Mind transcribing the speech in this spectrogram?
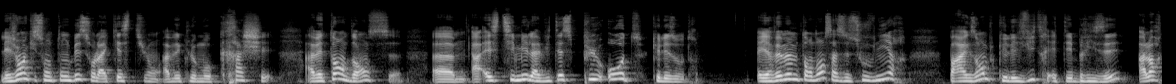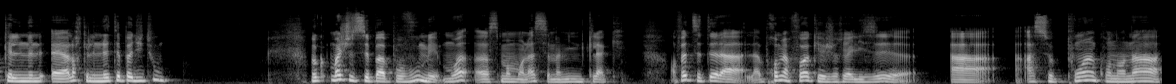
Les gens qui sont tombés sur la question avec le mot craché avaient tendance euh, à estimer la vitesse plus haute que les autres. Et il y avait même tendance à se souvenir, par exemple, que les vitres étaient brisées alors qu'elles ne, alors qu'elles ne l'étaient pas du tout. Donc moi je ne sais pas pour vous, mais moi à ce moment-là ça m'a mis une claque. En fait c'était la, la première fois que je réalisais euh, à, à ce point qu'on en a,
